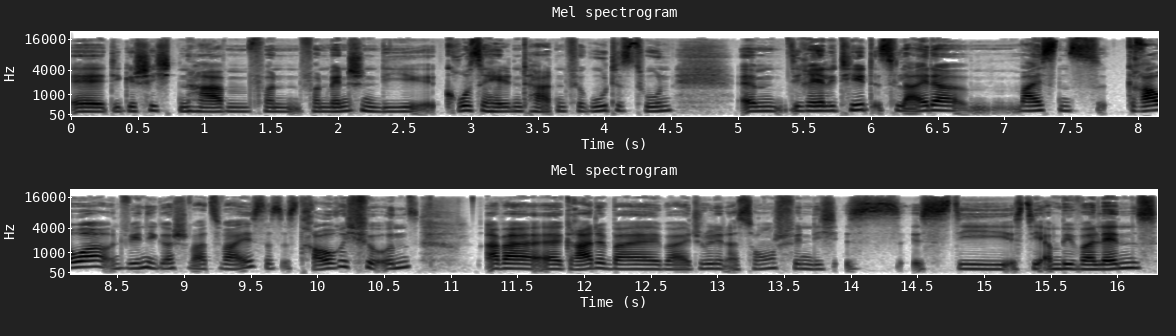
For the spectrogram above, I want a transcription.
äh, die Geschichten haben von, von Menschen, die große Heldentaten für Gutes tun. Ähm, die Realität ist leider meistens grauer und weniger schwarz-weiß. Das ist traurig für uns. Aber äh, gerade bei, bei Julian Assange, finde ich, ist, ist, die, ist die Ambivalenz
